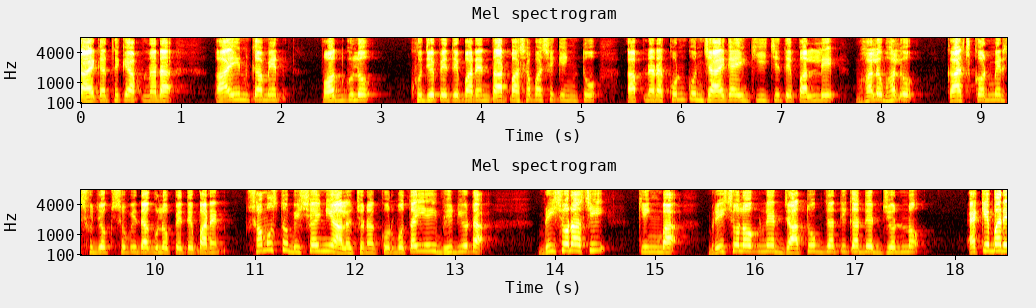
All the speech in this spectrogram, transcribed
জায়গা থেকে আপনারা আয় ইনকামের পথগুলো খুঁজে পেতে পারেন। তার পাশাপাশি কিন্তু আপনারা কোন কোন জায়গায় এগিয়ে যেতে পারলে ভালো ভালো কাজকর্মের সুযোগ সুবিধাগুলো পেতে পারেন। সমস্ত বিষয় নিয়ে আলোচনা করব। তাই এই ভিডিওটা বৃষরাশি কিংবা বৃষলগ্নের জাতক জাতিকাদের জন্য একেবারে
